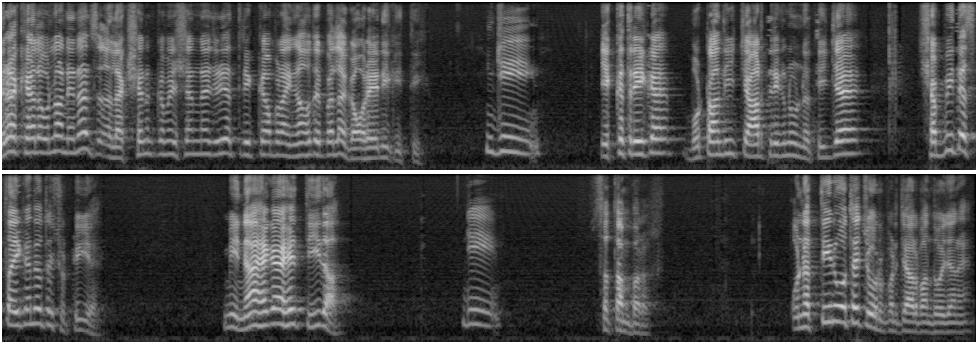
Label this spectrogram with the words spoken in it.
ਮੇਰਾ ਖਿਆਲ ਉਹਨਾਂ ਨੇ ਨਾ ਇਲੈਕਸ਼ਨ ਕਮਿਸ਼ਨ ਨੇ ਜਿਹੜੀਆਂ ਤਰੀਕਾਂ ਬਣਾਈਆਂ ਉਹਦੇ ਪਹਿਲਾਂ ਗੌਰ ਇਹ ਨਹੀਂ ਕੀਤੀ। ਜੀ। ਇੱਕ ਤਰੀਕ ਹੈ ਵੋਟਾਂ ਦੀ 4 ਤਰੀਕ ਨੂੰ ਨਤੀਜਾ ਹੈ 26 ਤੇ 27 ਕਹਿੰਦੇ ਉੱਥੇ ਛੁੱਟੀ ਹੈ। ਮਹੀਨਾ ਹੈਗਾ ਇਹ 30 ਦਾ। ਜੀ। ਸਤੰਬਰ। 29 ਨੂੰ ਉੱਥੇ ਚੋਰ ਪ੍ਰਚਾਰ ਬੰਦ ਹੋ ਜਾਣਾ ਹੈ।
